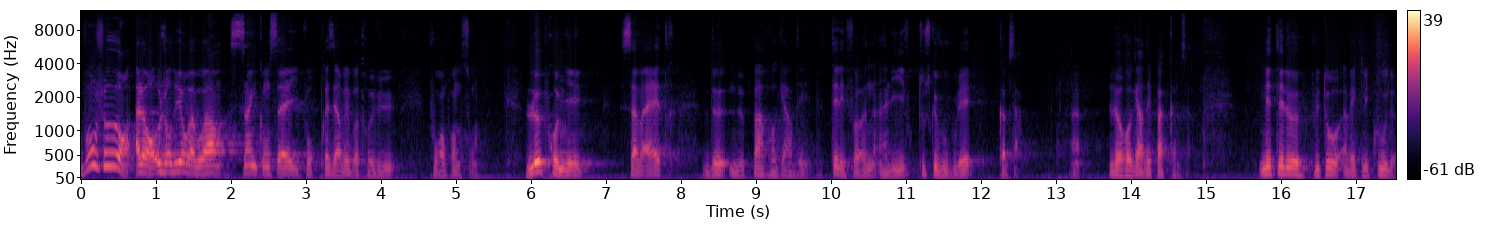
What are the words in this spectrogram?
Bonjour Alors aujourd'hui on va voir 5 conseils pour préserver votre vue, pour en prendre soin. Le premier, ça va être de ne pas regarder le téléphone, un livre, tout ce que vous voulez, comme ça. Ne hein. le regardez pas comme ça. Mettez-le plutôt avec les coudes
